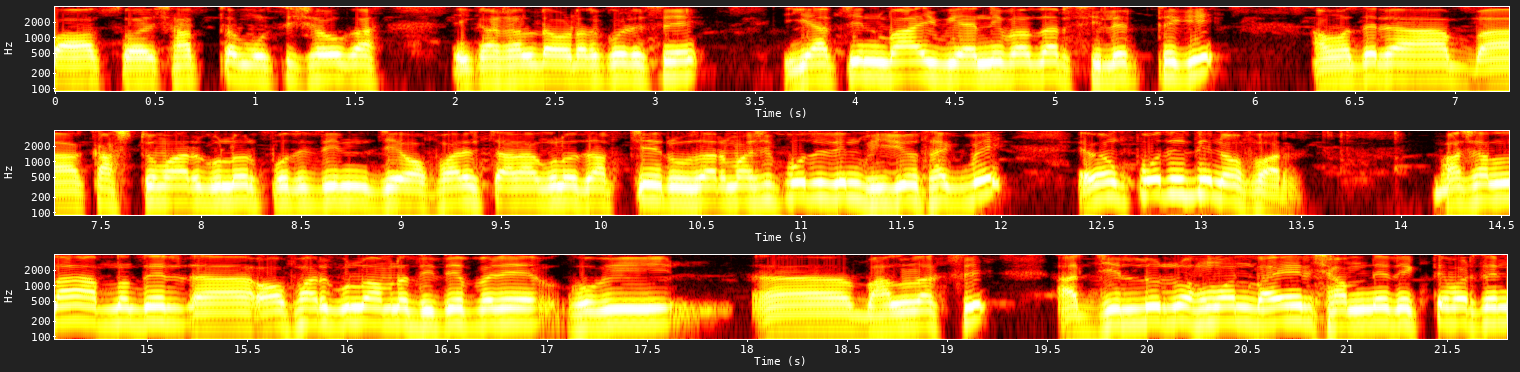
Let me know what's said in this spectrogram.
পাঁচ, ছয়, সাতটা মুচি সহ এই কাঁঠালটা অর্ডার করেছে। ইয়াচিন ভাই বিয়ানি বাজার সিলেট থেকে। আমাদের কাস্টমারগুলোর প্রতিদিন যে অফারের চারাগুলো যাচ্ছে, রোজার মাসে প্রতিদিন ভিডিও থাকবে এবং প্রতিদিন অফার মাসাল্লাহ আপনাদের অফারগুলো আমরা দিতে পেরে খুবই ভালো লাগছে। আর জিল্লুর রহমান ভাইয়ের সামনে দেখতে পাচ্ছেন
